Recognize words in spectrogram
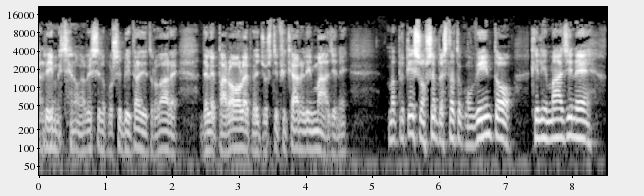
al limite non avessi la possibilità di trovare delle parole per giustificare l'immagine, ma perché sono sempre stato convinto che l'immagine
